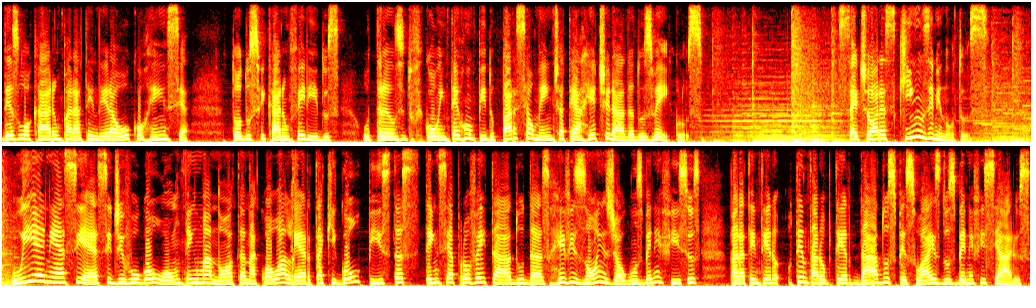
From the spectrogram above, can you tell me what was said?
deslocaram para atender a ocorrência. Todos ficaram feridos. O trânsito ficou interrompido parcialmente até a retirada dos veículos. 7 horas 15 minutos. O INSS divulgou ontem uma nota na qual alerta que golpistas têm se aproveitado das revisões de alguns benefícios para tentar, tentar obter dados pessoais dos beneficiários.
